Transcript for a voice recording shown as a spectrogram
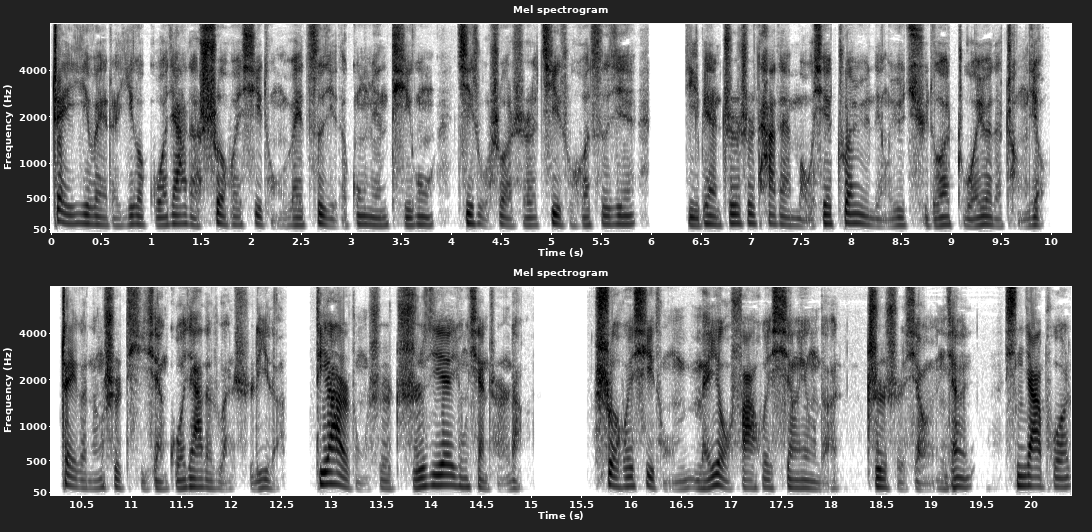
这意味着一个国家的社会系统为自己的公民提供基础设施、技术和资金，以便支持他在某些专业领域取得卓越的成就。这个能是体现国家的软实力的。第二种是直接用现成的，社会系统没有发挥相应的知识效应。你像新加坡，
